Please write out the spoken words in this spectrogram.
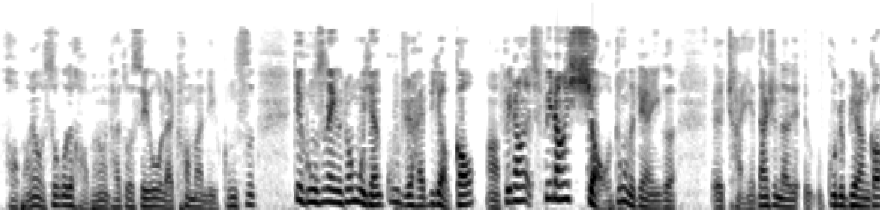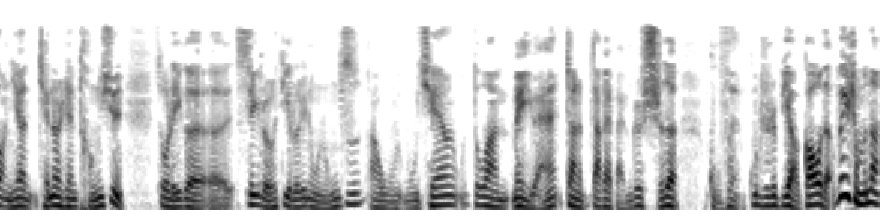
好朋友，搜狐的好朋友，他做 CEO 来创办的一个公司。这个公司呢，应该说目前估值还比较高啊，非常非常小众的这样一个呃产业，但是呢，估值非常高。你像前段时间腾讯做了一个呃 C 轮和 D 轮这种融资啊，五五千多万美元，占了大概百分之十的股份，估值是比较高的。为什么呢？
